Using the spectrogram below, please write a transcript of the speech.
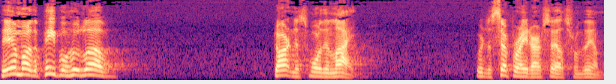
Them are the people who love darkness more than light. We're to separate ourselves from them.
